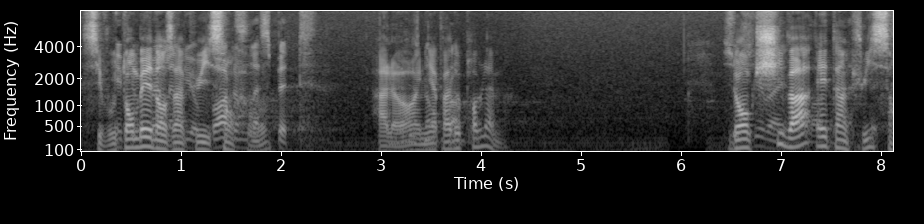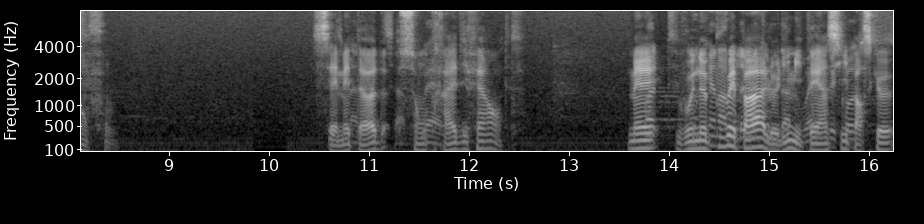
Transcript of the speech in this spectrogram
Si vous tombez dans un puits sans fond, alors il n'y a pas de problème. Donc Shiva est un puits sans fond. Ces méthodes sont très différentes. Mais vous ne pouvez pas le limiter ainsi parce que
